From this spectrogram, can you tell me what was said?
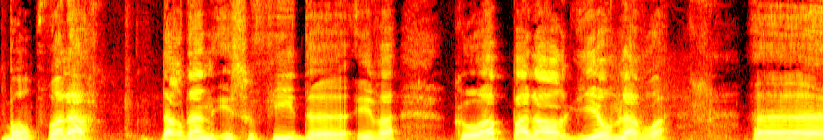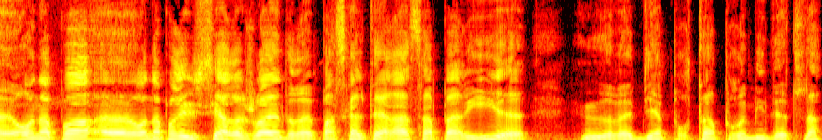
Bon, voilà. Dardan et Sophie de Eva Coop. Alors, Guillaume Lavoie. Euh, on n'a pas, euh, on n'a pas réussi à rejoindre Pascal Terrasse à Paris. Euh, il nous avait bien pourtant promis d'être là.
